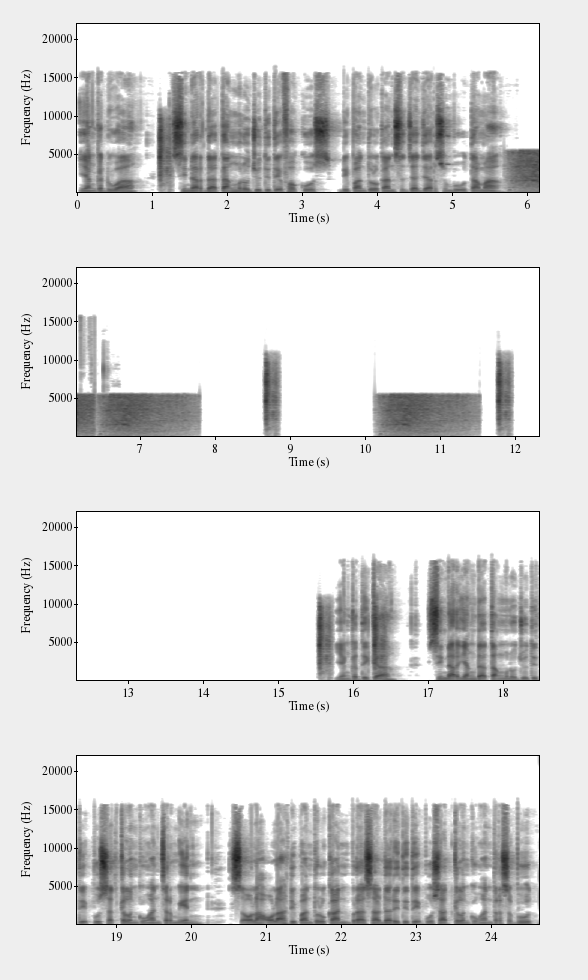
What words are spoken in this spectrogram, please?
Yang kedua, sinar datang menuju titik fokus dipantulkan sejajar sumbu utama. Yang ketiga, sinar yang datang menuju titik pusat kelengkungan cermin seolah-olah dipantulkan berasal dari titik pusat kelengkungan tersebut.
